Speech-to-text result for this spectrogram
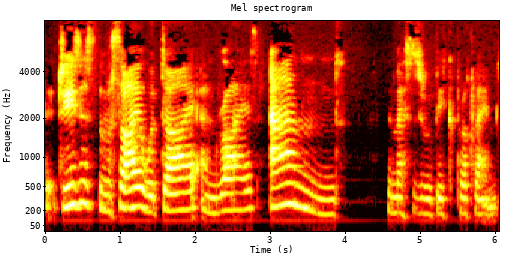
that Jesus, the Messiah, would die and rise, and the message would be proclaimed.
